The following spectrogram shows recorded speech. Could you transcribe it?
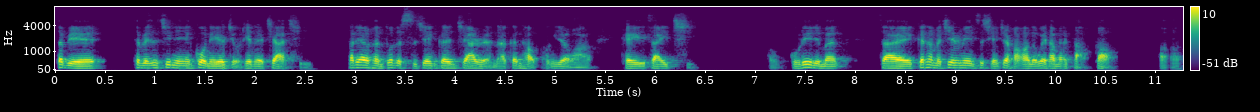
特别特别是今年过年有九天的假期，大家有很多的时间跟家人啊、跟好朋友啊可以在一起。哦，鼓励你们。在跟他们见面之前，就好好的为他们祷告啊，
